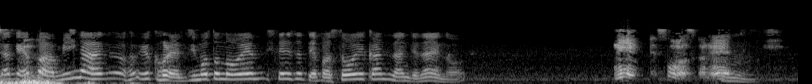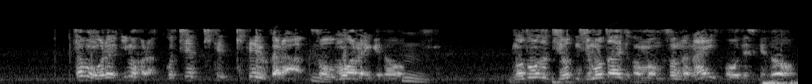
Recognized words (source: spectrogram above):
なんかやっぱみんな、よくほら、地元の応援してる人ってやっぱそういう感じなんじゃないの？ねそうなんですかうね。ん。多分俺、今ほら、こっち来て来てるからそう思わないけど、うん。もともと地地元愛とかもそんなない方ですけど、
